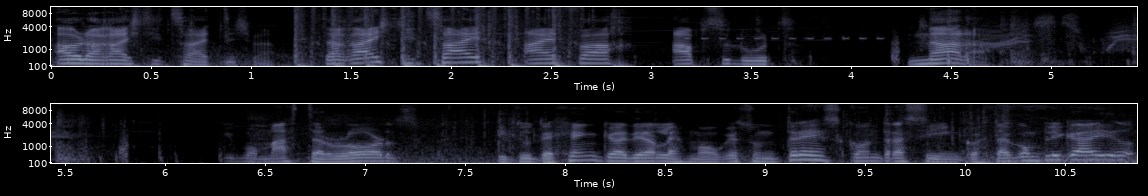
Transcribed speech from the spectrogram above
Aber da reicht die Zeit nicht mehr. Da reicht die Zeit einfach absolut nada. Tipo Master Lords y Tutegen que va a tirarle smoke. Es un 3 contra 5. Está complicado,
